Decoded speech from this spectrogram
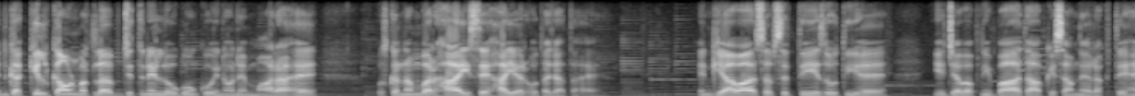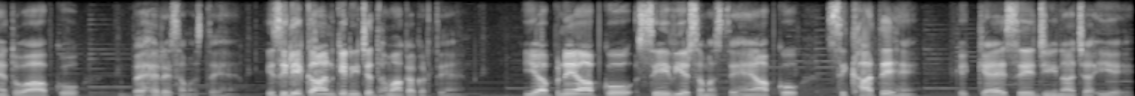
इनका किल काउंट मतलब जितने लोगों को इन्होंने मारा है, उसका नंबर हाई से हायर होता जाता है। इनकी आवाज़ सबसे तेज़ होती है। ये जब अपनी बात आपके सामने रखते हैं तो आपको बहरे समझते हैं। इसीलिए कान के नीचे धमाका करते हैं। ये अपने आप को सेवियर समझते हैं। आपको सिखाते हैं कि कैसे जीना चाहिए,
